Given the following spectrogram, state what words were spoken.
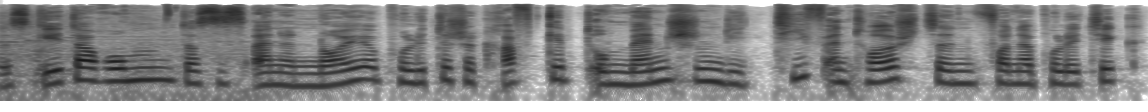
Es geht darum, dass es eine neue politische Kraft gibt, um Menschen, die tief enttäuscht sind von der Politik,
